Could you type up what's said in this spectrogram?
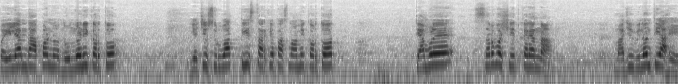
पहिल्यांदा आपण नोंदणी करतो. याची सुरुवात तीस तारखेपासून आम्ही करतो त्यामुळे सर्व शेतकऱ्यांना माझी विनंती आहे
